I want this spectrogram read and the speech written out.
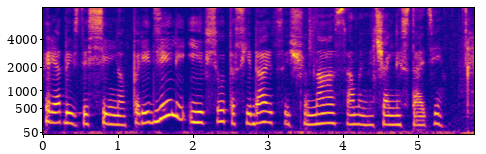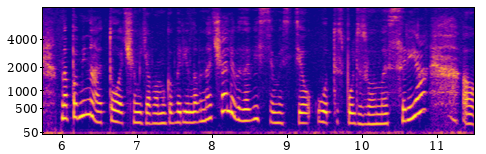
Ряды здесь сильно поредели, и все это съедается еще на самой начальной стадии. Напоминаю то, о чем я вам говорила в начале, в зависимости от используемого сырья, э,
